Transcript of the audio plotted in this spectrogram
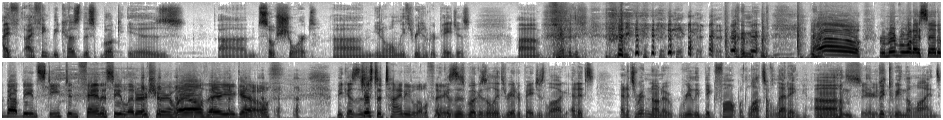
I th- I think because this book is um, so short, um, you know, only 300 pages. Um, remember the remember, oh, remember what I said about being steeped in fantasy literature? Well, there you go. Because this, Just a tiny little thing. because this book is only 300 pages long and it's and it's written on a really big font with lots of leading um, between the lines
